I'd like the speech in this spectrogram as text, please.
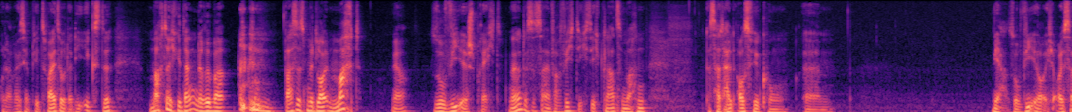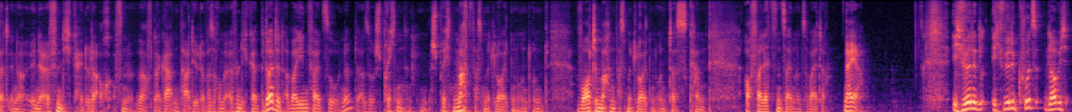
oder weiß nicht, ob die zweite oder die x-te, macht euch Gedanken darüber, was es mit Leuten macht, ja, so wie ihr sprecht. Ne? Das ist einfach wichtig, sich klarzumachen, das hat halt Auswirkungen ähm, ja, so wie ihr euch äußert in der, in der Öffentlichkeit oder auch auf, eine, auf, einer Gartenparty oder was auch immer Öffentlichkeit bedeutet, aber jedenfalls so, ne? also sprechen, sprechen macht was mit Leuten und, und Worte machen was mit Leuten und das kann auch verletzend sein und so weiter. Naja, ich würde, ich würde kurz, glaube ich,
